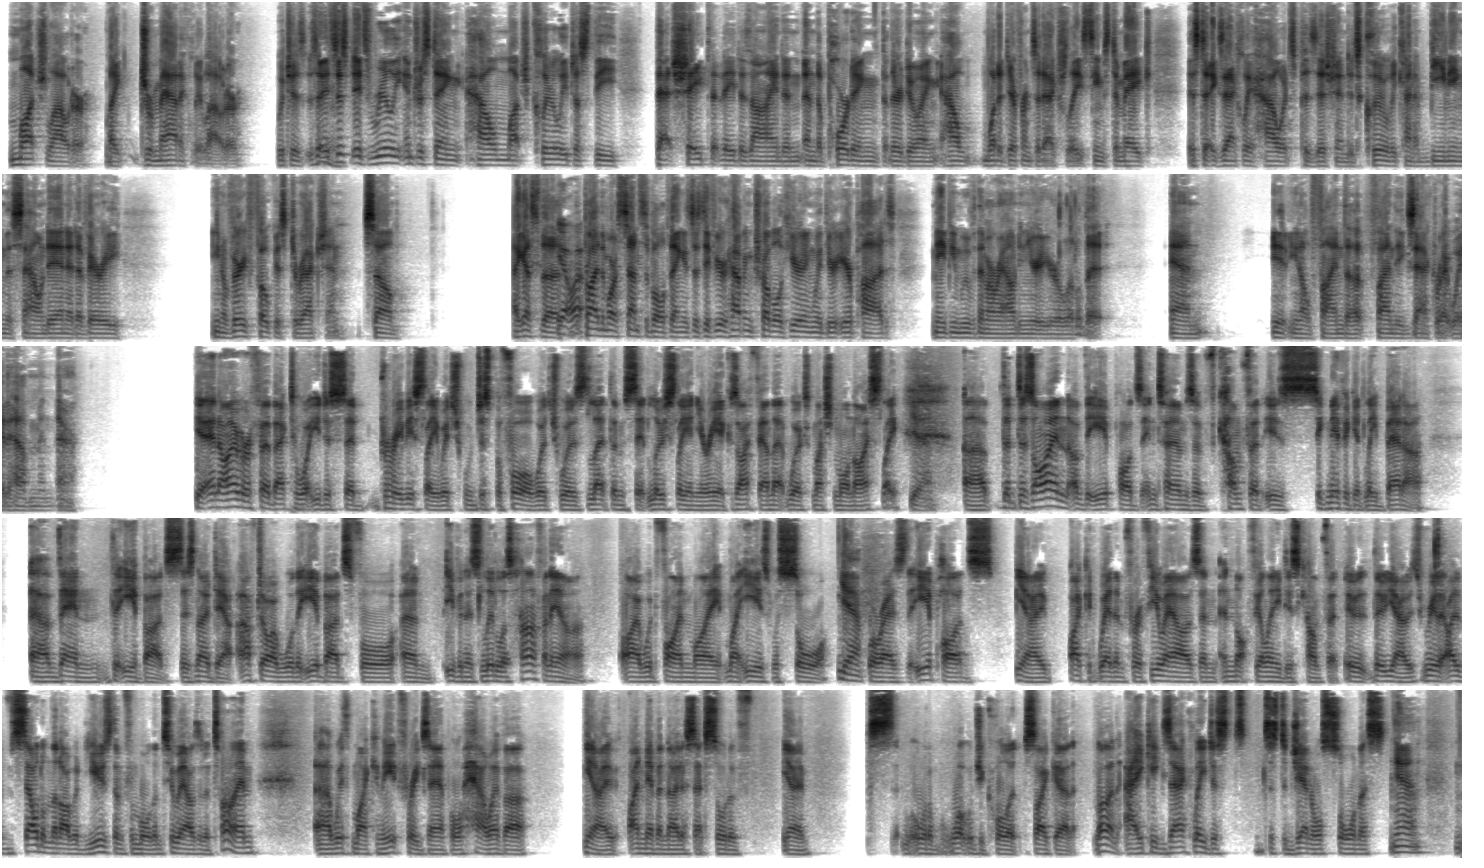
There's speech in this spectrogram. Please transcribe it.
much louder, like dramatically louder. Which is it's Hmm. just it's really interesting how much clearly just the that shape that they designed and, and the porting that they're doing, how what a difference it actually seems to make as to exactly how it's positioned. It's clearly kind of beaming the sound in at a very, you know, very focused direction. So I guess the, Yeah, I- probably the more sensible thing is just if you're having trouble hearing with your ear pods, maybe move them around in your ear a little bit and you know find the find the exact right way to have them in there. Yeah, and I refer back to what you just said previously, which just before, which was let them sit loosely in your ear, because I found that works much more nicely. Yeah. Uh, the design of the earpods in terms of comfort is significantly better uh, than the earbuds. There's no doubt. After I wore the earbuds for um, even as little as half an hour, I would find my my ears were sore. Yeah. Whereas the earpods, you know, I could wear them for a few hours and, and not feel any discomfort. It, you know, it was really I, seldom that I would use them for more than two hours at a time uh, with my commute, for example. However, you know, I never noticed that sort of, you know, what, what would you call it? It's like a not an ache exactly, just just a general soreness Yeah.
